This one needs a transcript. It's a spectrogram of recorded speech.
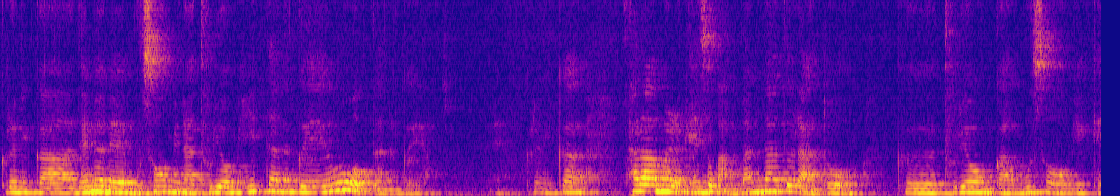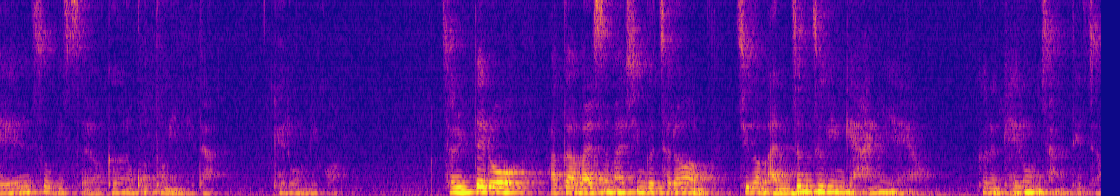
그러니까 내면에 무서움이나 두려움이 있다는 거예요? 없다는 거예요? 예, 그러니까 사람을 계속 안 만나더라도 그 두려움과 무서움이 계속 있어요. 그거는 고통입니다. 괴로움이고. 절대로 아까 말씀하신 것처럼 지금 안정적인 게 아니에요. 그는 괴로운 상태죠.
